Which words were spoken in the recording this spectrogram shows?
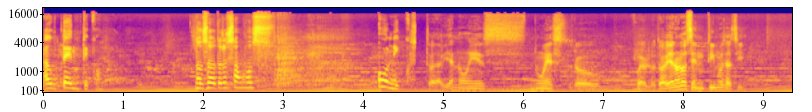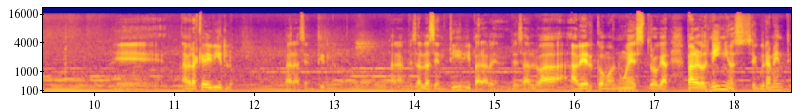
auténtico. Nosotros somos únicos. Todavía no es nuestro pueblo, todavía no lo sentimos así. Eh, habrá que vivirlo para sentirlo para empezarlo a sentir y para empezarlo a, ver como nuestro hogar. Para los niños, seguramente.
